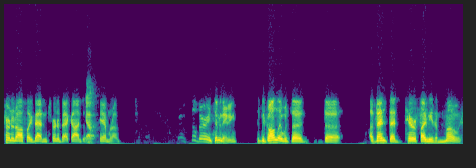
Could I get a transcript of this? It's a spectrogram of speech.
turn it off like that and turn it back on just Yep. with camera. It was still very intimidating because the gauntlet was the the event that terrified me the most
